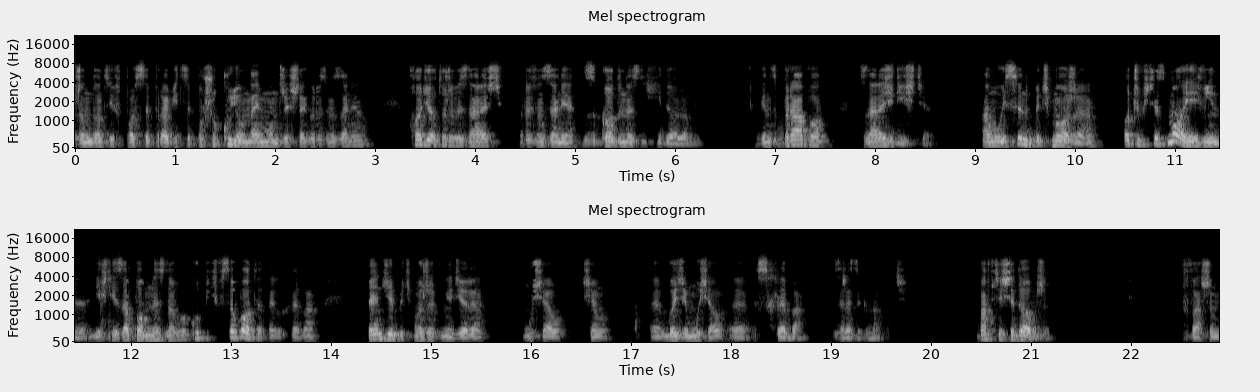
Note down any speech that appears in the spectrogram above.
rządzący w Polsce prawicy poszukują najmądrzejszego rozwiązania. Chodzi o to, żeby znaleźć rozwiązanie zgodne z ich ideologią. Więc brawo, znaleźliście. A mój syn być może, oczywiście z mojej winy, jeśli zapomnę znowu kupić w sobotę tego chleba, będzie być może w niedzielę musiał się, e, będzie musiał e, z chleba zrezygnować. Bawcie się dobrze w waszym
